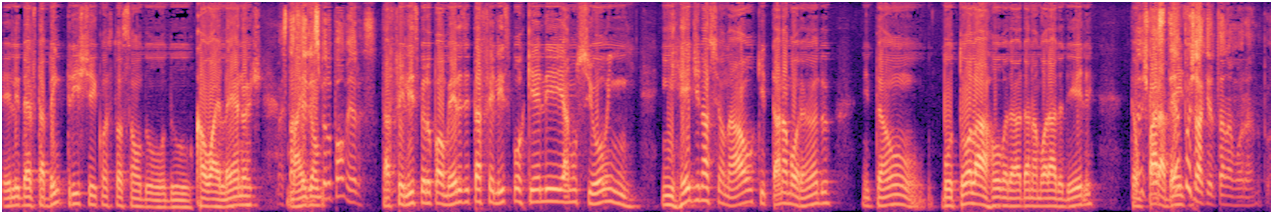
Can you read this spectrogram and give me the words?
Ele deve estar tá bem triste aí com a situação do, do Kawhi Leonard. Mas tá mas feliz é um... pelo Palmeiras. Tá feliz pelo Palmeiras e tá feliz porque ele anunciou em, em rede nacional que tá namorando. Então, botou lá a roupa da, da namorada dele. Então, Mas parabéns. Faz tempo já que ele tá namorando, pô.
